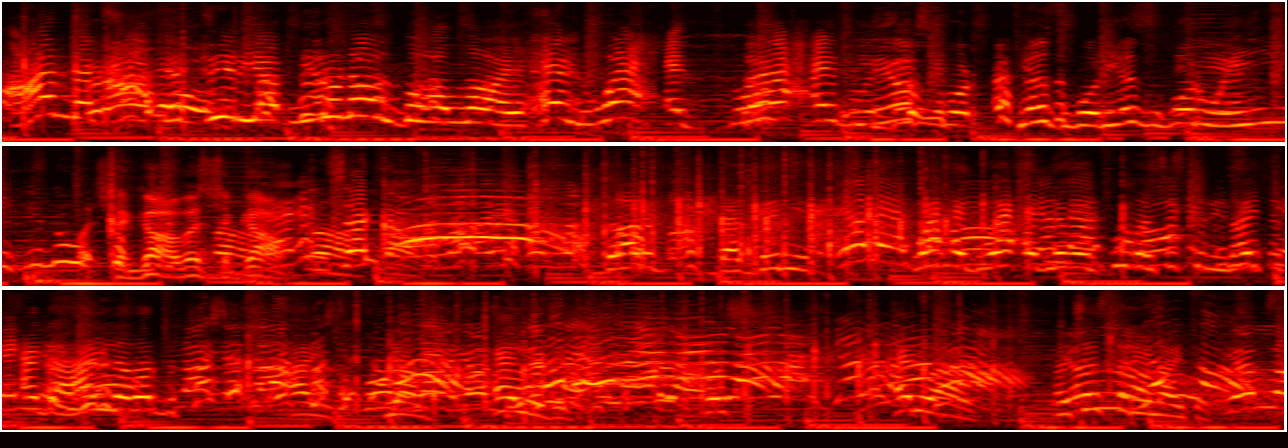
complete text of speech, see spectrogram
عندك حق. كتير يا ابني رونالدو والله. حلو. واحد. واحد. يصبر. يصبر يصبر ويجي. شجعوا بس شجعوا نشجع ضرب ده الدنيا. واحد واحد. ليفربول مانشستر يونايتد. حاجة هايله ضربة. أيوه. يلا. حلو. ده خش حلو قوي مانشستر يونايتد يلا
